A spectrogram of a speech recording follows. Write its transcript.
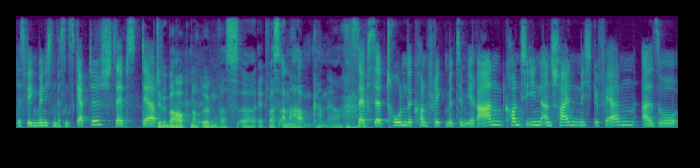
Deswegen bin ich ein bisschen skeptisch. Selbst der, Dem überhaupt noch irgendwas, äh, etwas anhaben kann, ja. selbst der drohende Konflikt mit dem Iran konnte ihn anscheinend nicht gefährden. Also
